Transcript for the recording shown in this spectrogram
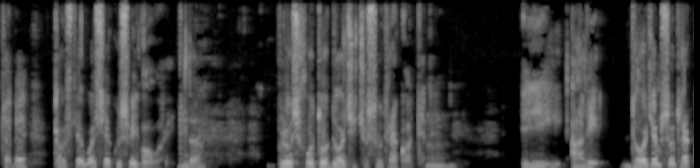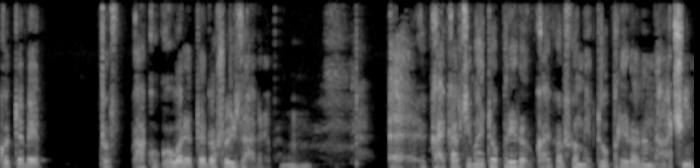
tebe, to ste u Osijeku svi govorite. Da. Plus futur doći ću sutra kod tebe. Mm. I, ali dođem sutra kod tebe, to, ako govorite, došlo iz Zagreba. Mm. E, kajkavcima je to prirodno, kajkavskom je to prirodan način.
